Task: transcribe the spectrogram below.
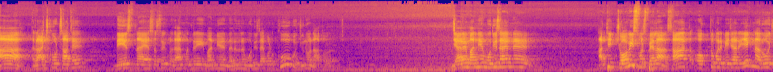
આ રાજકોટ સાથે દેશના યશસ્વી પ્રધાનમંત્રી માન્ય નરેન્દ્ર મોદી સાહેબ પણ ખૂબ જૂનો નાતો રહ્યો. જ્યારે માનનીય મોદી સાહેબને આજથી ચોવીસ વર્ષ પહેલા સાત ઓક્ટોબર બે હજાર એકના રોજ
